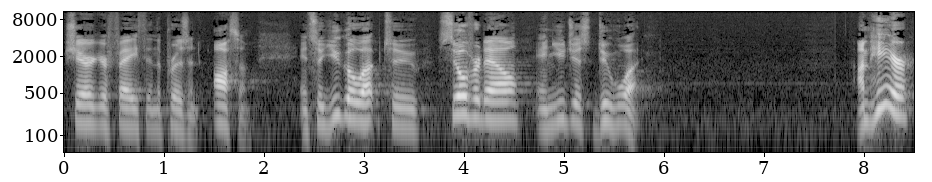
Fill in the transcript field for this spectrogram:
share your faith in the prison. Awesome. And so you go up to Silverdale and you just do what? I'm here.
